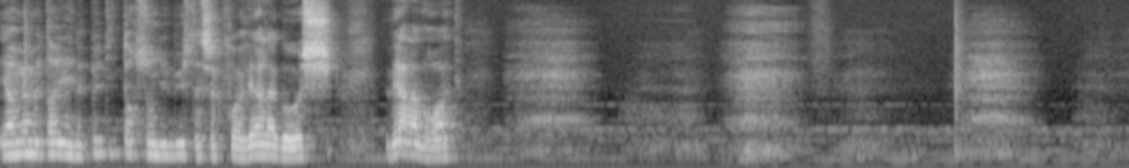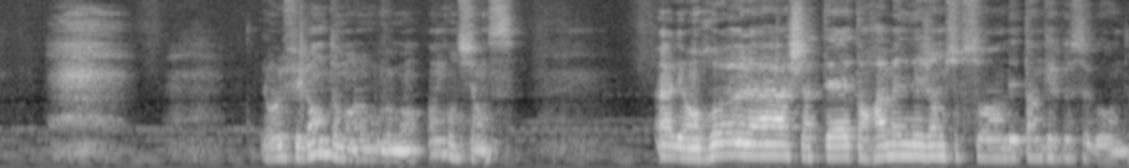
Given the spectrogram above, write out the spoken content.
Et en même temps, il y a une petite torsion du buste à chaque fois vers la gauche, vers la droite. Et on le fait lentement, le mouvement, en conscience. Allez, on relâche la tête, on ramène les jambes sur soi, on détend quelques secondes.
